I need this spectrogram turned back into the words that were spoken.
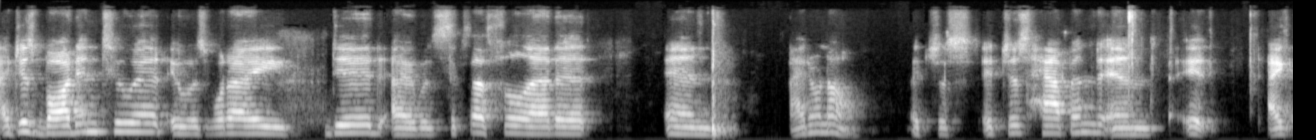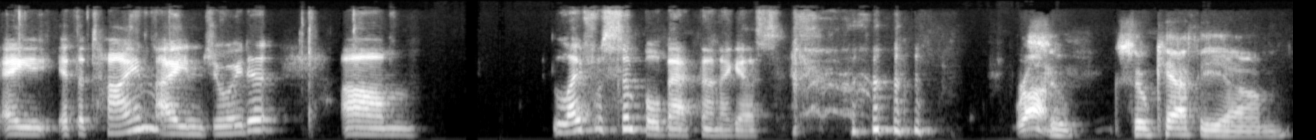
I just bought into it. It was what I did. I was successful at it. And I don't know. It just, it just happened. And it, I, I at the time I enjoyed it. Um, life was simple back then, I guess. Ron. So, so Cathy, um,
